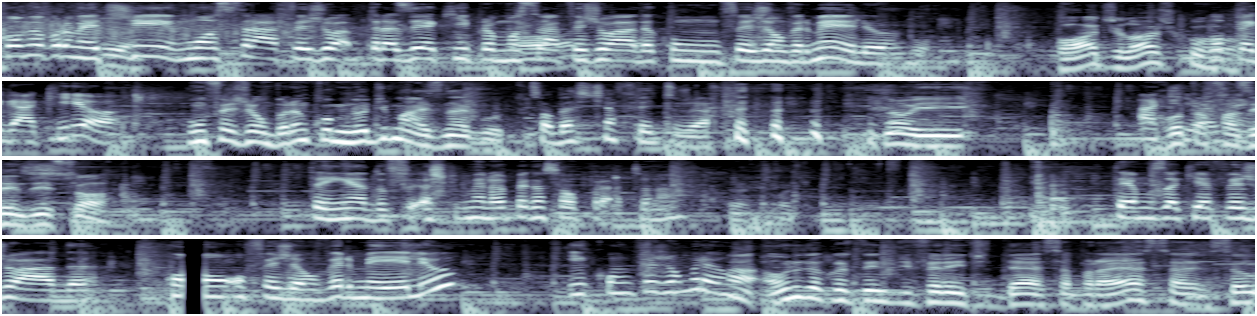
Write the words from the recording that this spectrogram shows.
como eu prometi, mostrar a feijoada, trazer aqui pra mostrar a feijoada com feijão vermelho? Pode, lógico. Vou pegar aqui, ó. Com feijão branco combinou demais, né, Guto? Se soubesse, tinha feito já. Não, e Aqui, Rô tá ó, fazendo gente. isso, ó. Tem a do... Acho que é melhor pegar só o prato, né? É, pode. Temos aqui a feijoada com o feijão vermelho e com o feijão branco. Ah, a única coisa que tem de diferente dessa pra essa são.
